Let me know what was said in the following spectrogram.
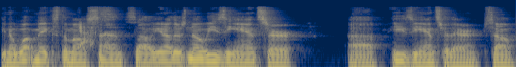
You know, what makes the most yes. sense? So, you know, there's no easy answer, uh, easy answer there. So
